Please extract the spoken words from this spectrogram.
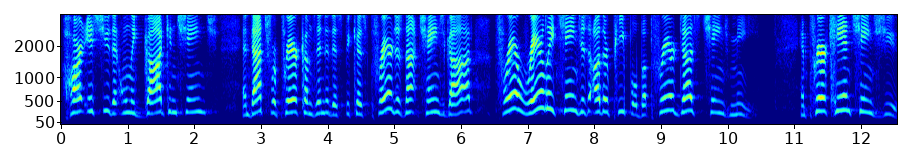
heart issue that only God can change. And that's where prayer comes into this because prayer does not change God. Prayer rarely changes other people, but prayer does change me. And prayer can change you.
